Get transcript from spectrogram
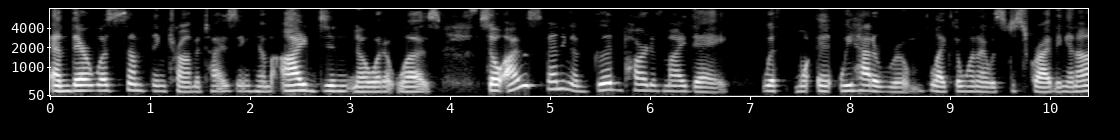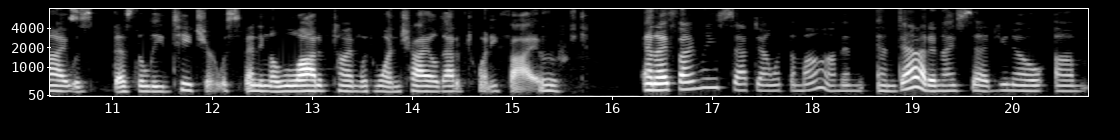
and there was something traumatizing him. I didn't know what it was, so I was spending a good part of my day with we had a room like the one I was describing, and I was as the lead teacher was spending a lot of time with one child out of 25 Oof. and i finally sat down with the mom and, and dad and i said you know um,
